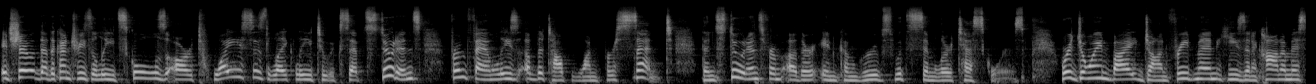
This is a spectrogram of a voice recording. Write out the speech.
It showed that the country's elite schools are twice as likely to accept students from families of the top 1% than students from other income groups with similar test scores. We're joined by John Friedman. He's an economist,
